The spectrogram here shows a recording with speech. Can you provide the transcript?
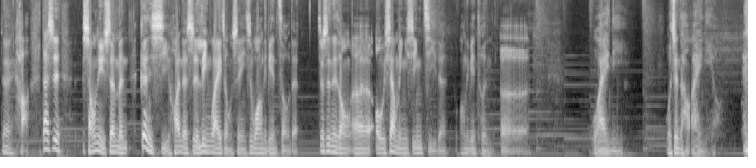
对，好。但是小女生们更喜欢的是另外一种声音，是往里面走的。就是那种呃偶像明星级的往里面吞。呃，我爱你，我真的好爱你哦。哎，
